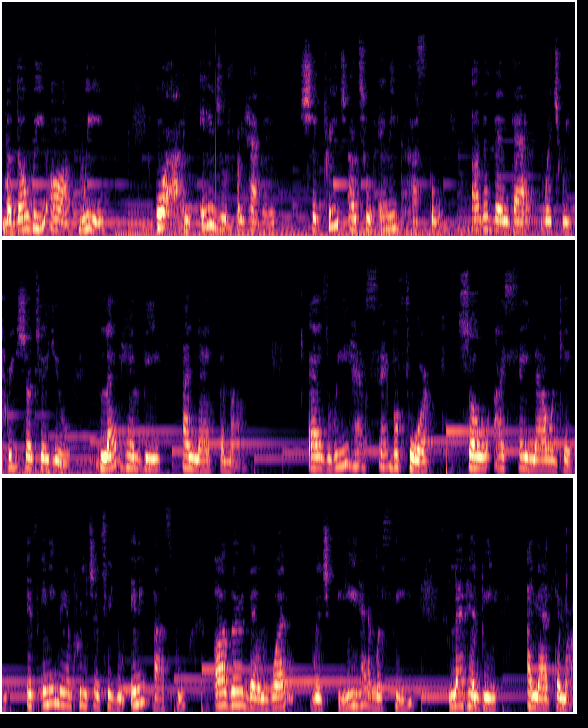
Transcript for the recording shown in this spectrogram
But though we are, we, or an angel from heaven, should preach unto any gospel other than that which we preach unto you, let him be anathema. As we have said before, so I say now again if any man preach unto you any gospel other than what which ye have received, let him be anathema.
